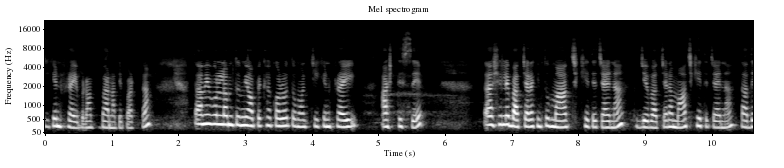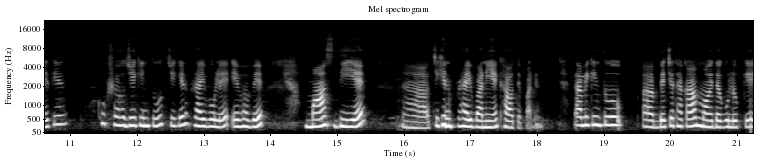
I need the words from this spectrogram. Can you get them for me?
চিকেন ফ্রাই বানাতে পারতাম। তো আমি বললাম, তুমি অপেক্ষা করো, তোমার চিকেন ফ্রাই আসতেছে। তা আসলে বাচ্চারা কিন্তু মাছ খেতে চায় না। যে বাচ্চারা মাছ খেতে চায় না, তাদেরকে খুব সহজেই কিন্তু চিকেন ফ্রাই বলে এভাবে মাছ দিয়ে চিকেন ফ্রাই বানিয়ে খাওয়াতে পারেন। তা আমি কিন্তু বেঁচে থাকা ময়দাগুলোকে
